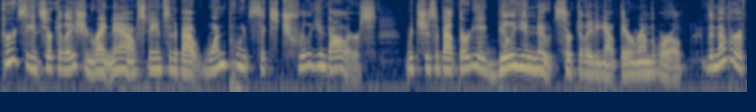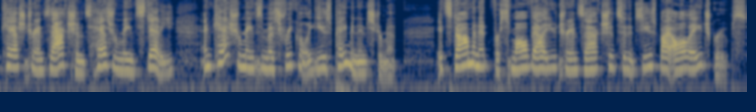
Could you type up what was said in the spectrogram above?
Currency in circulation right now stands at about 1.6 trillion dollars, which is about 38 billion notes circulating out there around the world. The number of cash transactions has remained steady, and cash remains the most frequently used payment instrument. It's dominant for small value transactions and it's used by all age groups.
